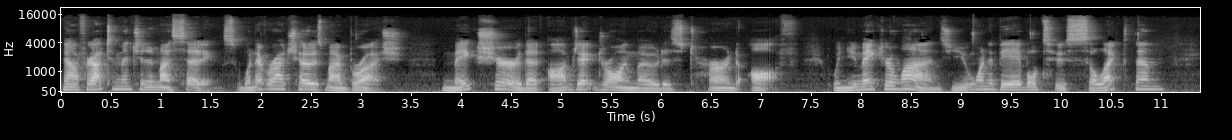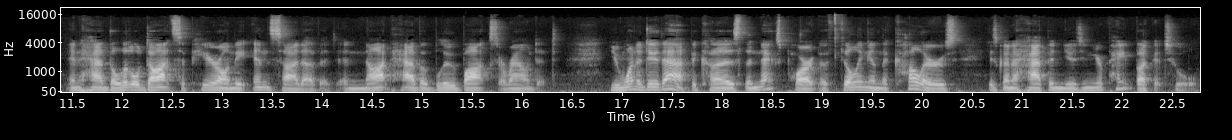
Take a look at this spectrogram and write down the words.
Now I forgot to mention in my settings, whenever I chose my brush, make sure that object drawing mode is turned off. When you make your lines, you want to be able to select them and have the little dots appear on the inside of it and not have a blue box around it. You want to do that because the next part of filling in the colors is going to happen using your paint bucket tool.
